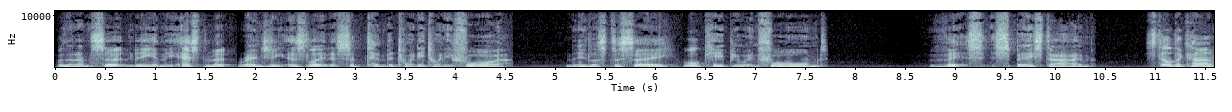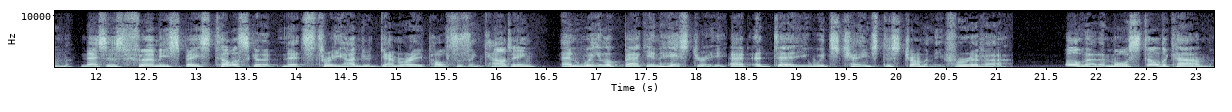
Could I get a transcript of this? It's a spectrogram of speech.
with an uncertainty in the estimate ranging as late as September 2024. Needless to say, we'll keep you informed. This is Space Time. Still to come, NASA's Fermi Space Telescope nets 300 gamma ray pulses and counting, and we look back in history at a day which changed astronomy forever. All that and more still to come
